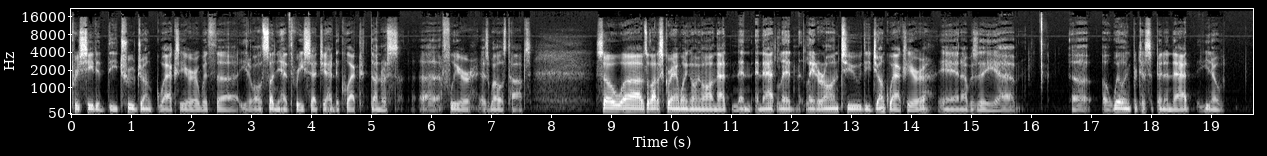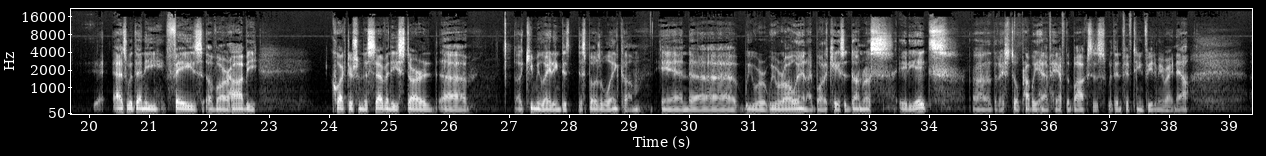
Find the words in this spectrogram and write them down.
preceded the true junk wax era. With uh, you know, all of a sudden you had three sets you had to collect: Donruss, uh, Fleer, as well as Topps. So uh, there was a lot of scrambling going on that, and and that led later on to the junk wax era, and I was a uh, uh, a willing participant in that. You know, as with any phase of our hobby, collectors from the '70s started uh, accumulating dis- disposable income, and uh, we were we were all in. I bought a case of Donruss '88s uh, that I still probably have half the boxes within 15 feet of me right now,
